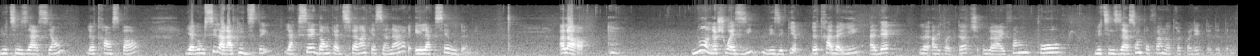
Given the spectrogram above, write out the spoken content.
l'utilisation, le transport. Il y avait aussi la rapidité, l'accès donc à différents questionnaires et l'accès aux données. Alors, nous, on a choisi, les équipes, de travailler avec le iPod Touch ou le iPhone pour l'utilisation pour faire notre collecte de données.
